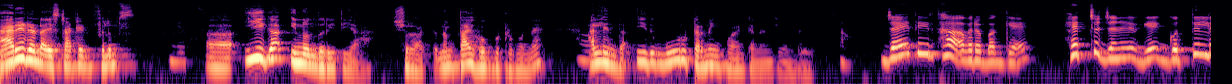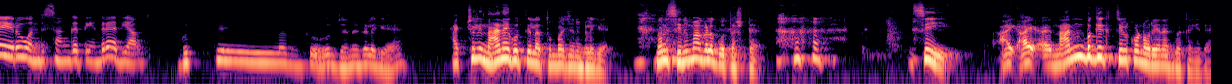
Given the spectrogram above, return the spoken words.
married and I started films ಈಗ ಇನ್ನೊಂದು ರೀತಿಯ ಶುರು ಆಗ್ತದೆ ನಮ್ಮ ತಾಯಿ ಹೋಗ್ಬಿಟ್ರು ಮೊನ್ನೆ. ಅಲ್ಲಿಂದ ಇದು ಮೂರು ಟರ್ನಿಂಗ್ ಪಾಯಿಂಟ್ ನನ್ನ ಜೀವನದಲ್ಲಿ. ಜಯತೀರ್ಥ ಅವರ ಬಗ್ಗೆ ಹೆಚ್ಚು ಜನರಿಗೆ ಗೊತ್ತಿಲ್ಲದೆ ಇರೋ ಒಂದು ಸಂಗತಿ ಅಂದರೆ ಅದು ಯಾವುದು ಗೊತ್ತಿಲ್ಲದ್ದು ಜನಗಳಿಗೆ ಆ್ಯಕ್ಚುಲಿ ನಾನೇ ಗೊತ್ತಿಲ್ಲ ತುಂಬ ಜನಗಳಿಗೆ. ನನ್ನ ಸಿನಿಮಾಗಳು ಗೊತ್ತಷ್ಟೇ. ಸಿ ಐ ಐ ನನ್ನ ಬಗ್ಗೆ ತಿಳ್ಕೊಂಡವ್ರು ಏನಾಗಬೇಕಾಗಿದೆ?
